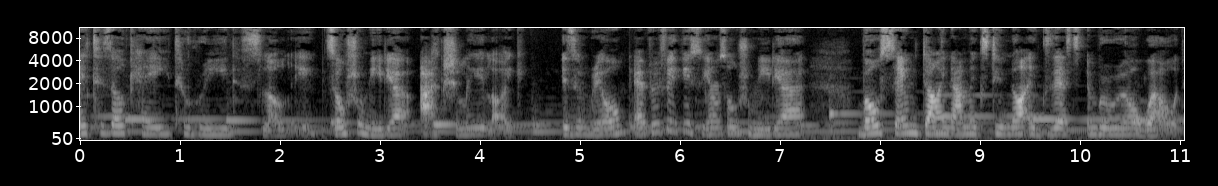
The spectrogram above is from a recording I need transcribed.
It is okay to read slowly. Social media actually like isn't real. Everything you see on social media those same dynamics do not exist in the real world.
